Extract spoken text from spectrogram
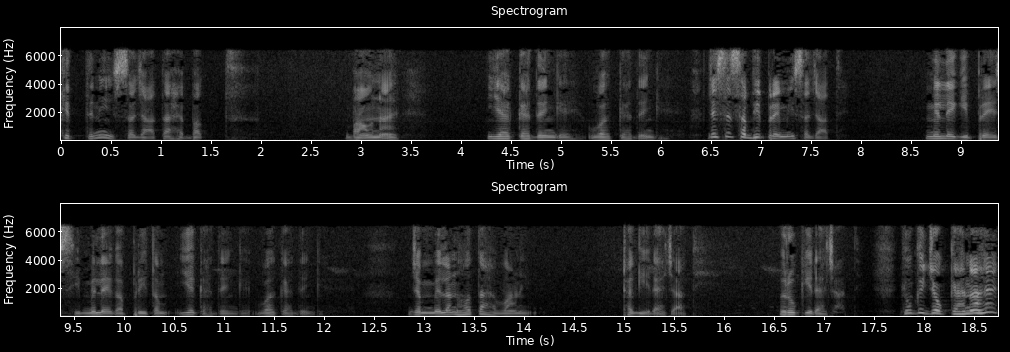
कितनी सजाता है भक्त। भावनाएँ यह कह देंगे, वह कह देंगे। जैसे सभी प्रेमी सजाते मिलेगी प्रेसी मिलेगा प्रीतम यह कह देंगे, वह कह देंगे। जब मिलन होता है, वाणी ठगी रह जाती, रुकी रह जाती। क्योंकि जो कहना है,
